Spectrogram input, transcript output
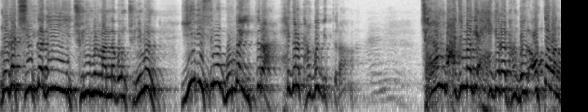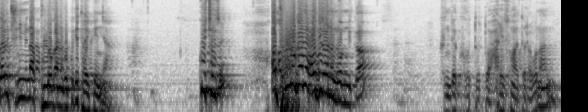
내가 지금까지 이 주님을 만나본 주님은 일 있으면 뭔가 있더라. 해결할 방법이 있더라. 저형 마지막에 해결할 방법이 없다고 한다면 주님이 나 불러가는 것밖에 더 있겠냐? 그렇지 않습니까? 아, 불러가면 어디 가는 겁니까? 근데 그것도 또 아리송하더라고, 난.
